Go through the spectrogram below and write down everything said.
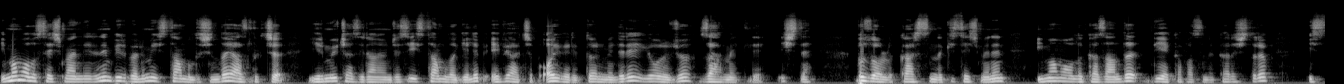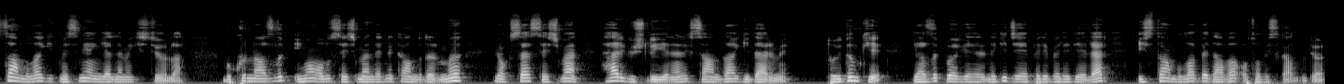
İmamoğlu seçmenlerinin bir bölümü İstanbul dışında yazlıkçı. 23 Haziran öncesi İstanbul'a gelip evi açıp oy verip dönmeleri yorucu, zahmetli. İşte bu zorluk karşısındaki seçmenin İmamoğlu kazandı diye kafasını karıştırıp İstanbul'a gitmesini engellemek istiyorlar. Bu kurnazlık İmamoğlu seçmenlerini kandırır mı yoksa seçmen her güçlüğü yenerek sandığa gider mi? Duydum ki yazlık bölgelerindeki CHP'li belediyeler İstanbul'a bedava otobüs kaldırıyor.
